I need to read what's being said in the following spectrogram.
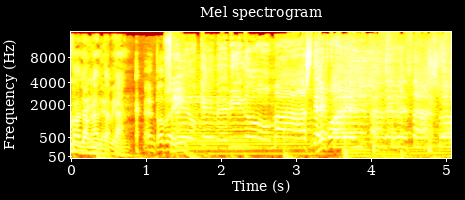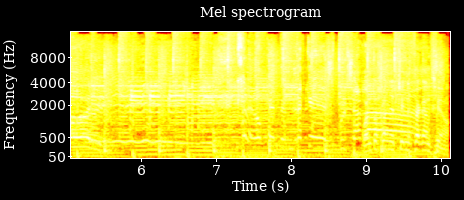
cuando la canta libertad. bien. Entonces, Sí. Creo que he bebido más de 40 cervezas hoy. ¿Cuántos años tiene esta canción?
